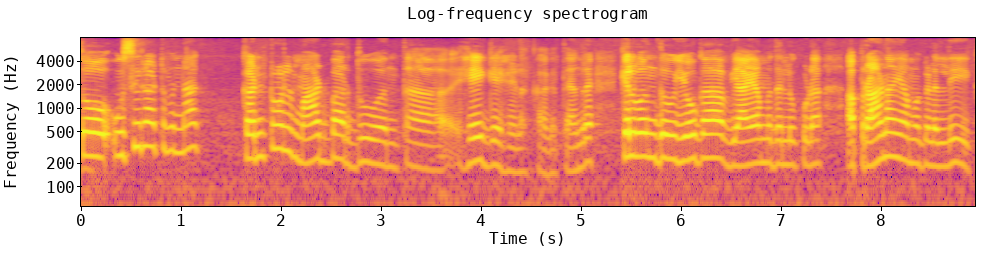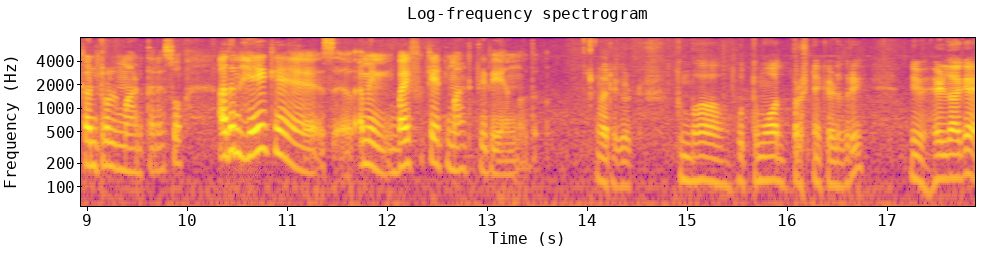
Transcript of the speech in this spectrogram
ಸೊ ಉಸಿರಾಟವನ್ನ ಕಂಟ್ರೋಲ್ ಮಾಡಬಾರ್ದು ಅಂತ ಹೇಗೆ ಹೇಳೋಕ್ಕಾಗತ್ತೆ? ಅಂದ್ರೆ ಕೆಲವೊಂದು ಯೋಗ ವ್ಯಾಯಾಮದಲ್ಲೂ ಕೂಡ ಆ ಪ್ರಾಣಾಯಾಮಗಳಲ್ಲಿ ಕಂಟ್ರೋಲ್ ಮಾಡ್ತಾರೆ. ಸೊ ಅದನ್ನು ಹೇಗೆ ಐ ಮೀನ್ ಬೈಫಿಕೇಟ್ ಮಾಡ್ತೀರಿ ಅನ್ನೋದು? ವೆರಿ ಗುಡ್ ತುಂಬ ಉತ್ತಮವಾದ ಪ್ರಶ್ನೆ ಕೇಳಿದ್ರಿ. ನೀವು ಹೇಳಿದಾಗೆ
